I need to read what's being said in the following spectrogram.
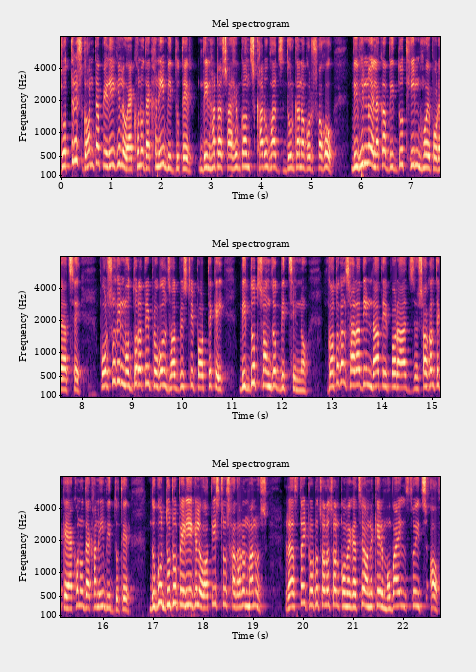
ছত্রিশ ঘণ্টা পেরিয়ে গেলেও এখনও দেখা নেই বিদ্যুতের। দিনহাটা, সাহেবগঞ্জ, খারুভাজ, দুর্গানগর সহ বিভিন্ন এলাকা বিদ্যুৎহীন হয়ে পড়ে আছে। পরশুদিন মধ্যরাতেই প্রবল ঝড় বৃষ্টির পর থেকেই বিদ্যুৎ সংযোগ বিচ্ছিন্ন। গতকাল সারাদিন রাত এরপর আজ সকাল থেকে এখনও দেখা নেই বিদ্যুতের। দুপুর দুটো পেরিয়ে গেলেও অতিষ্ঠ সাধারণ মানুষ। রাস্তায় টোটো চলাচল কমে গেছে, অনেকের মোবাইল সুইচ অফ।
